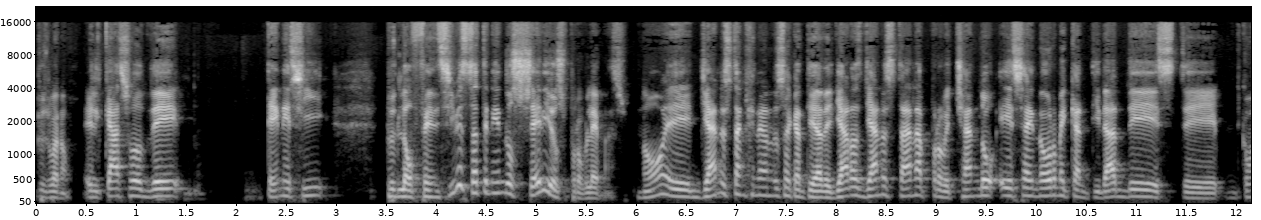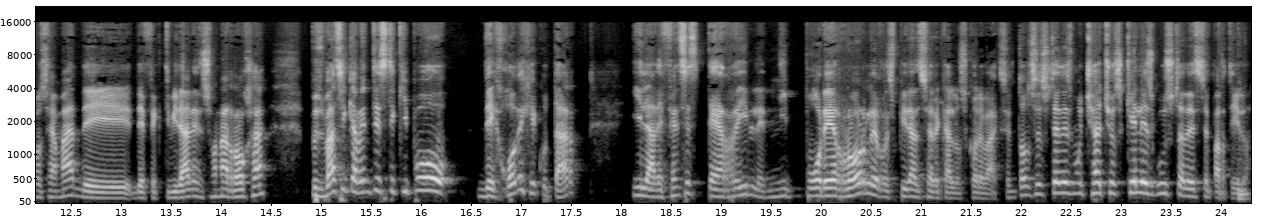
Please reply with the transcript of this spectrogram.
pues bueno, el caso de Tennessee pues la ofensiva está teniendo serios problemas, ¿no? Eh, ya no están generando esa cantidad de yardas, ya no están aprovechando esa enorme cantidad de, este, ¿cómo se llama?, de, efectividad en zona roja. Pues básicamente este equipo dejó de ejecutar y la defensa es terrible, ni por error le respiran cerca a los corebacks. Entonces, ustedes, muchachos, ¿qué les gusta de este partido?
